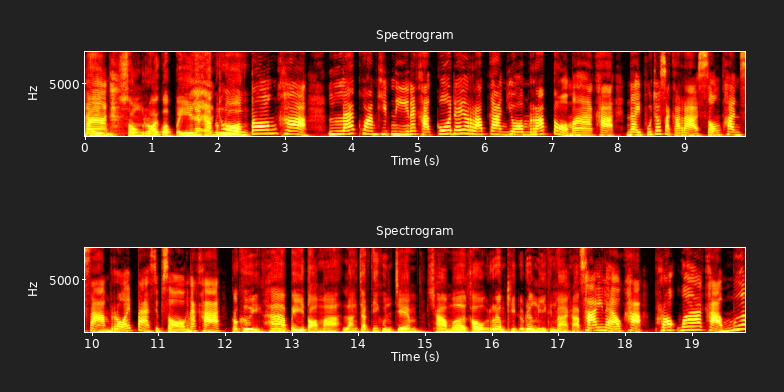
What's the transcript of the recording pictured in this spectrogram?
ไปยาวนาน200 กว่าปีนะครับถูน้อกงต้องค่ะ และความคิดนี้นะคะ ก็ได้รับการยอมรับต่อมาค่ะ ในพุทธศักราช 2382 นะคะๆก็คืออีก 5 ปีต่อมาหลังจากที่คุณเจมส์ชาเมอร์เขาเริ่มคิดเรื่องนี้ขึ้นมาครับ ใช่แล้วค่ะ เพราะว่าค่ะเมื่อ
